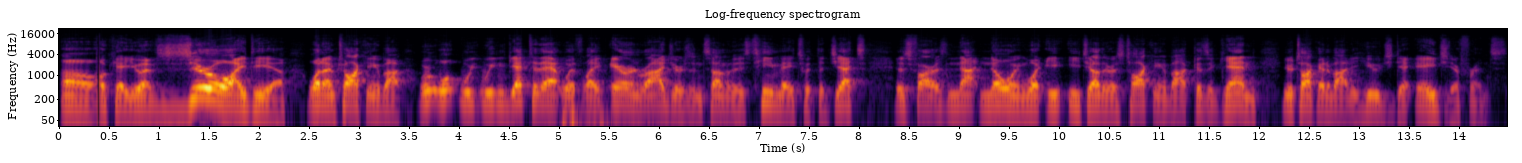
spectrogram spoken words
oh, okay, you have zero idea what I'm talking about. We're, we we can get to that with like Aaron Rodgers and some of his teammates with the Jets as far as not knowing what e- each other is talking about. Because again, you're talking about a huge di- age difference.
